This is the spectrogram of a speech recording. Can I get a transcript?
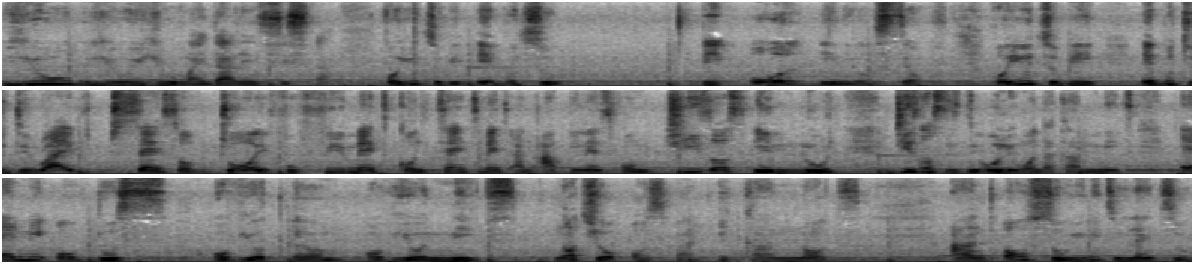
you, you, you, my darling sister, for you to be able to be whole in yourself. For you to be able to derive sense of joy fulfillment contentment and happiness from jesus alone. Jesus is the only one that can meet any of those of your um, of your needs not your husband. He cannot. And also you need to learn to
